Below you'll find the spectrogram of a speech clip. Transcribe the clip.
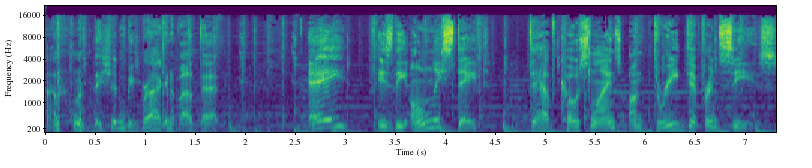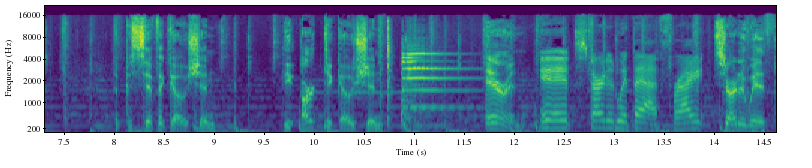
I don't know, they shouldn't be bragging about that. A is the only state to have coastlines on three different seas the Pacific Ocean, the Arctic Ocean. Aaron It started with F, right? started with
